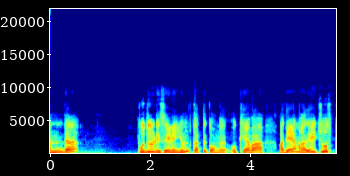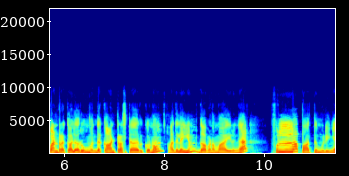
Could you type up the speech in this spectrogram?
அந்த புது டிசைனையும் கற்றுக்கோங்க ஓகேவா அதே மாதிரி சூஸ் பண்ணுற கலரும் வந்து கான்ட்ராஸ்டாக இருக்கணும். அதுலேயும் கவனமாக இருங்க. ஃபுல்லாக பார்த்து முடிங்க.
